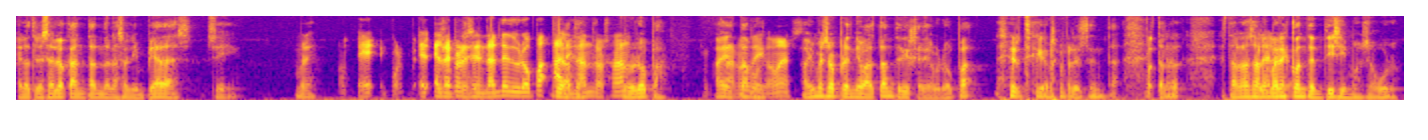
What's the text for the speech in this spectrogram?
el otro salió cantando en las Olimpiadas. Sí. Hombre. Eh, por- el, el representante de Europa, Alejandro Sanz. De Europa. Ahí Ah, no estamos. digo más. A mí me sorprendió bastante. Dije, ¿de Europa? ¿Este que representa? Pues, Están, están los alemanes contentísimos, seguro.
